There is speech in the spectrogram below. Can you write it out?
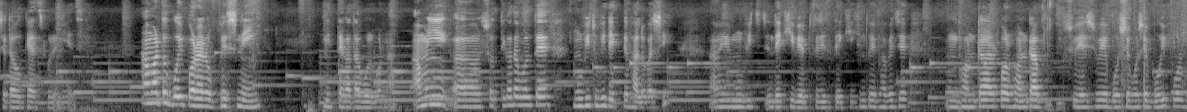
সেটাও ক্যাচ করে নিয়েছে। আমার তো বই পড়ার অভ্যেস নেই, মিথ্যে কথা বলব না। আমি সত্যি কথা বলতে মুভি টুভি দেখতে ভালোবাসি। আমি মুভি দেখি ওয়েব সিরিজ দেখি, কিন্তু এভাবে যে ঘণ্টার পর ঘণ্টা শুয়ে শুয়ে বসে বসে বই পড়ব,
